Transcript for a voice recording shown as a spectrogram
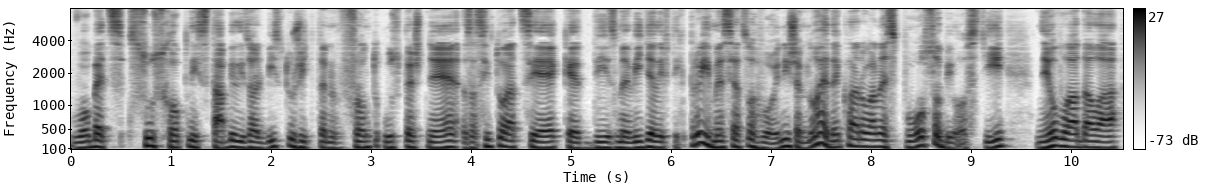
vôbec sú schopní stabilizovať, vystúžiť ten front úspešne za situácie, kedy sme videli v tých prvých mesiacoch vojny, že mnohé deklarované spôsobilosti neovládala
